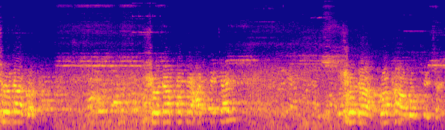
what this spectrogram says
সোজা কথা। সোজা পথে হাঁটতে চাই, সোজা কথা বলতে চাই।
